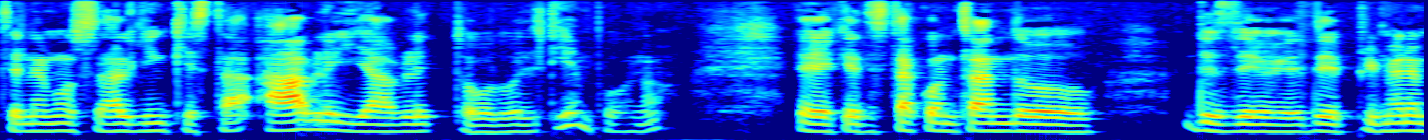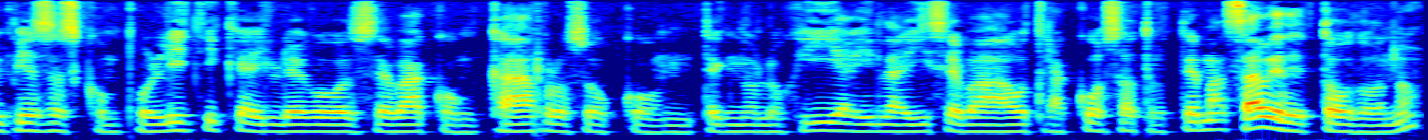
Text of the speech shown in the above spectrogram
tenemos a alguien que está, hable y hable todo el tiempo, ¿no? Eh, que te está contando desde de primero empiezas con política y luego se va con carros o con tecnología y ahí se va a otra cosa, otro tema, sabe de todo, ¿no?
